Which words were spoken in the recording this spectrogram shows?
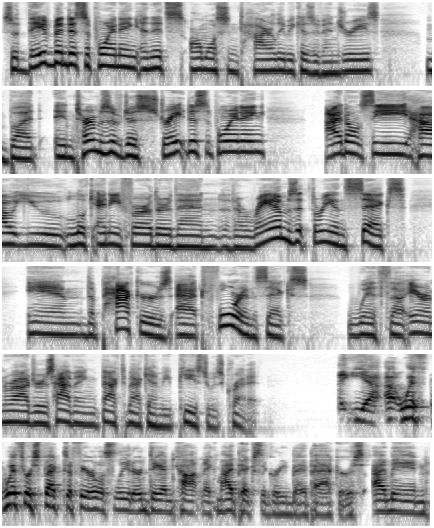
So they've been disappointing, and it's almost entirely because of injuries. But in terms of just straight disappointing, I don't see how you look any further than the Rams at three and six and the Packers at four and six, with uh, Aaron Rodgers having back-to-back MVPs to his credit. Yeah, uh, with with respect to fearless leader Dan Kotnick, my pick's the Green Bay Packers. I mean,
